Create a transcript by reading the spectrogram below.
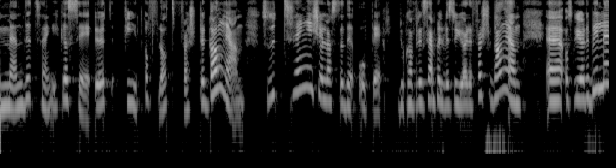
Men det trenger ikke å se ut fint og flott første gangen. Så du trenger ikke å laste det opp i. Du kan f.eks. hvis du gjør det første gangen eh, og skal gjøre det billig,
